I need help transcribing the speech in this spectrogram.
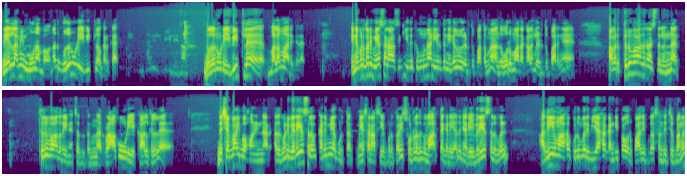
இது எல்லாமே மூணாம் பாவம் தான். அது புதனுடைய வீட்டில் உட்கார்க்காரு புதனுடைய வீட்டுல பலமா இருக்கிறார். என்னை பொறுத்தவரை மேசராசிக்கு இதுக்கு முன்னாடி எடுத்த நிகழ்வுகள் எடுத்து பார்த்தோம்னா அந்த ஒரு மாத காலங்கள் எடுத்து பாருங்க. அவர் திருவாதிரை நட்சத்திரம் நின்னார். திருவாதிரை நட்சத்திரத்தில் நின்னார். ராகுவுடைய கால்கள்ல இந்த செவ்வாய் பகவான் நின்னார். அதுக்கு முன்னாடி விரைய செலவு கடுமையா கொடுத்தார். மேசராசியை பொறுத்தவரை சொல்றதுக்கு வார்த்தை கிடையாது. நிறைய விரைய செலவுகள் அதிகமாக குடும்ப ரீதியாக கண்டிப்பா ஒரு பாதிப்புகளை சந்திச்சிருப்பாங்க.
